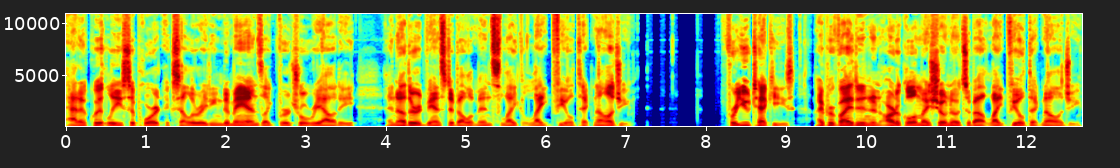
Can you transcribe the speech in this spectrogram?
adequately support accelerating demands like virtual reality and other advanced developments like light field technology. For you techies, I provided an article in my show notes about light field technology.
